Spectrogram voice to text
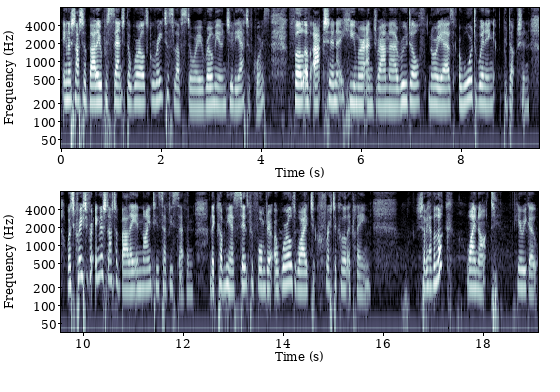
English National Ballet will present the world's greatest love story, Romeo and Juliet, of course, full of action, humour, and drama. Rudolf Nureyev's award winning production was created for English National Ballet in 1977, and the company has since performed it worldwide to critical acclaim. Shall we have a look? Why not? Here we go.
